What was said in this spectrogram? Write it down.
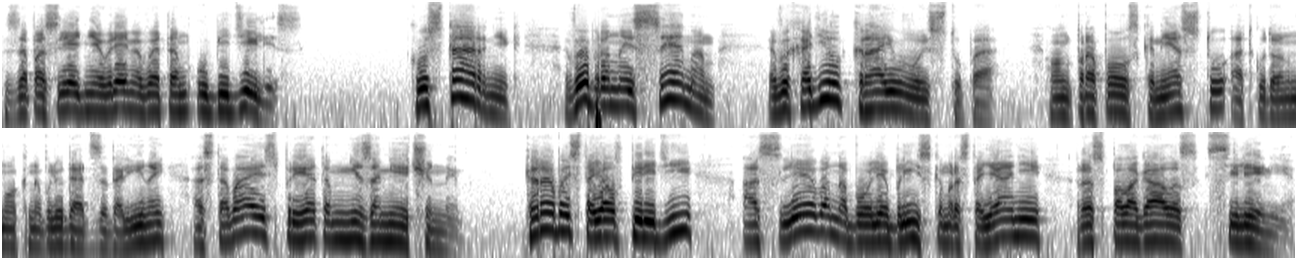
за последнее время в этом убедились. Кустарник, выбранный Сэмом, выходил к краю выступа. Он прополз к месту, откуда он мог наблюдать за долиной, оставаясь при этом незамеченным. Корабль стоял впереди, а слева на более близком расстоянии располагалось селение.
